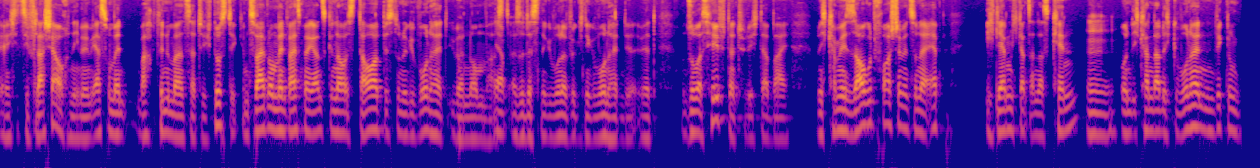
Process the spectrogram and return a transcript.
wenn ich jetzt die Flasche auch nehme, im ersten Moment macht, findet man es natürlich lustig. Im zweiten Moment weiß man ganz genau, es dauert, bis du eine Gewohnheit übernommen hast. Also dass eine Gewohnheit wirklich eine Gewohnheit wird. Und sowas hilft natürlich dabei. Und ich kann mir saugut vorstellen mit so einer App, ich lerne mich ganz anders kennen mhm. und ich kann dadurch Gewohnheiten entwickeln,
